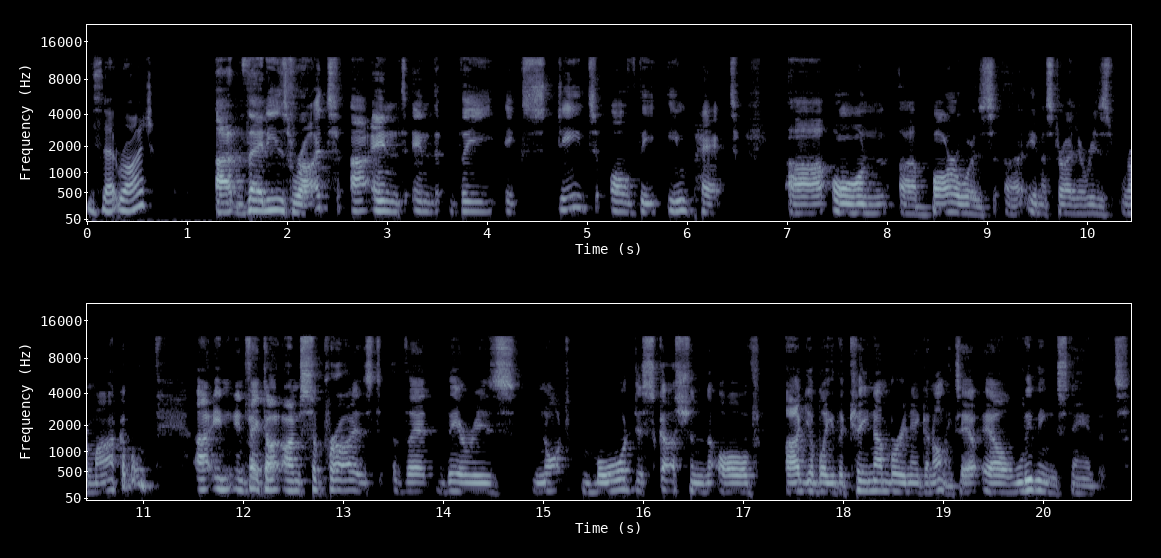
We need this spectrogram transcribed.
Is that right? Uh, that is right, uh, and and the extent of the impact uh, on uh, borrowers uh, in Australia is remarkable. Uh, in, in fact, I, am surprised that there is not more discussion of arguably the key number in economics, our, our living standards,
